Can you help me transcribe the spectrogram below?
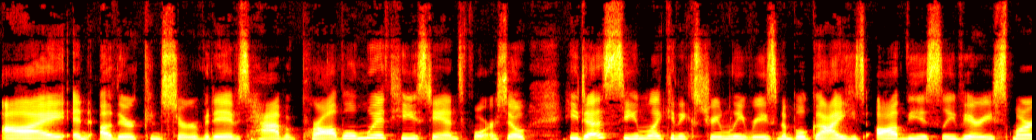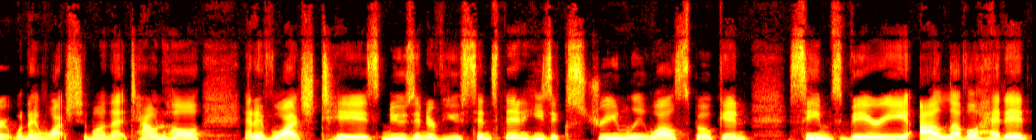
I and other conservatives have a problem with, he stands for. So he does seem like an extremely reasonable guy. He's obviously very smart. When I watched him on that town hall, and I've watched his news interview since then. He's extremely well spoken, seems very uh, level headed.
